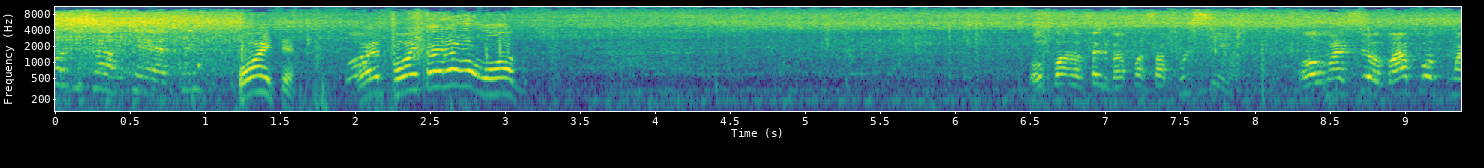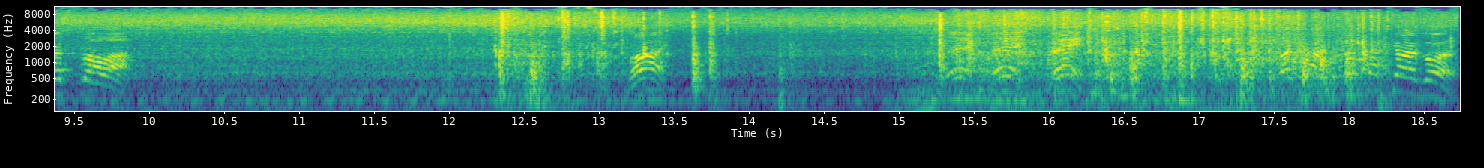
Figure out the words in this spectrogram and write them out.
Onde carro que é esse, hein? Pointer. Pointer era logo. Opa, ele vai passar por cima. Ô, Marcelo, vai um pouco mais pra lá. Vai. Vem, vem, vem. Vai cá, vem pra cá agora.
